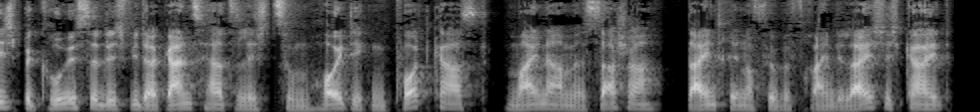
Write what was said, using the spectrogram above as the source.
Ich begrüße dich wieder ganz herzlich zum heutigen Podcast. Mein Name ist Sascha, dein Trainer für befreiende Leichtigkeit.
